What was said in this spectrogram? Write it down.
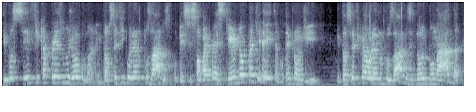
que você fica preso no jogo, mano. Então você fica olhando pros lados, porque você só vai pra esquerda ou pra direita, não tem pra onde ir. Então você fica olhando pros lados e do, do nada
